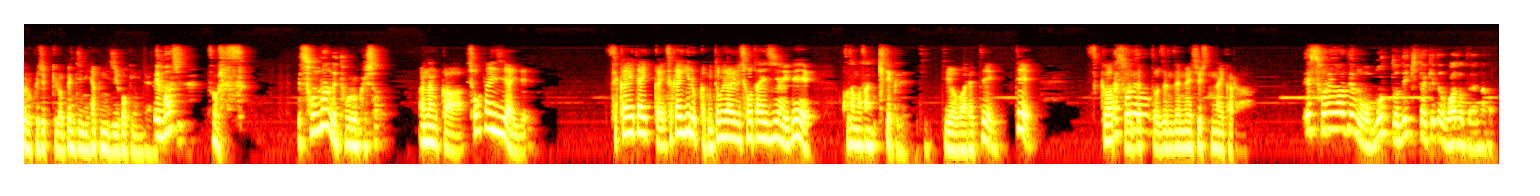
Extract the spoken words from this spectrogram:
160キロ、ベンチ225キロみたいな。え、マジそうです。えそんなんで登録したの？あ、なんか、招待試合で、世界大会、世界記録が認められる招待試合で、小玉さん来てくれって呼ばれて、行って、スクワットとあそれをデッド全然練習してないから、え、それはでももっとできたけどわざとやんなかった？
